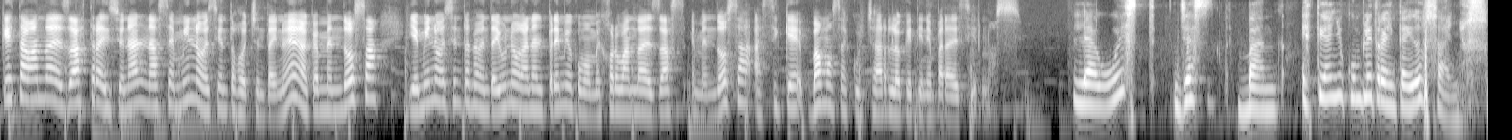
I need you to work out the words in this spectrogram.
que esta banda de jazz tradicional nace en 1989 acá en Mendoza y en 1991 gana el premio como mejor banda de jazz en Mendoza, así que vamos a escuchar lo que tiene para decirnos. La West Jazz Band este año cumple 32 años.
